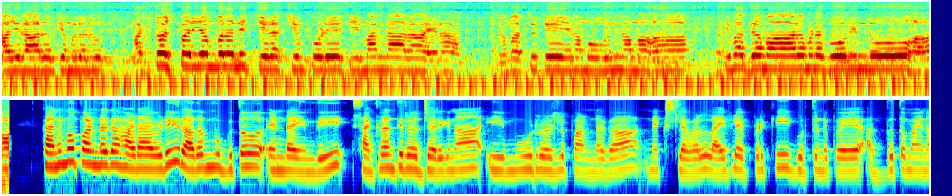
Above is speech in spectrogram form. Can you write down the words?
ఆయురారోగ్యములను అష్టోష్పర్యంబులనిచ్చి రక్షింపుడే శ్రీమన్నారాయణ. నమస్తుతే నమో నమ. శ్రీమద్రమారమణ గోవిందోహ కనుమ పండగ హడావిడి రథం ముగ్గుతో ఎండ్ అయింది. సంక్రాంతి రోజు జరిగిన ఈ మూడు రోజుల పండగ నెక్స్ట్ లెవెల్. లైఫ్‌లో ఎప్పటికీ గుర్తుండిపోయే అద్భుతమైన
